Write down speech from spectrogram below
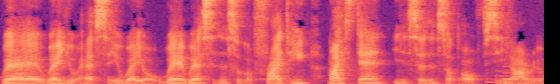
where where your essay, where your where, where certain sort of writing might stand in a certain sort of scenario.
